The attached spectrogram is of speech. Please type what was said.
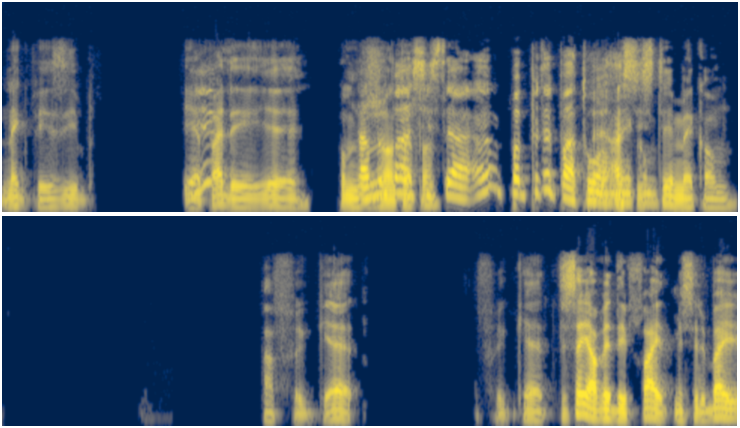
mec paisible. Il y a Yeah? pas des. yeah, Comme T'as même pas assisté à un? Peut-être pas Euh, toi, mais comme. Assister, mais comme. I forget. I forget. Tu sais, il y avait des fights, mais c'est le bail.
